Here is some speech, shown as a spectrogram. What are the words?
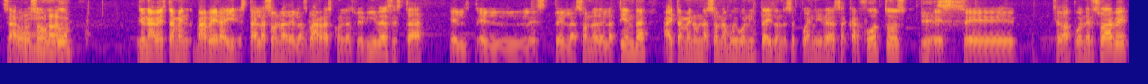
sabrosongo. Bomba. De una vez también va a haber ahí, está la zona de las barras con las bebidas, está el, el, este, la zona de la tienda, hay también una zona muy bonita ahí donde se pueden ir a sacar fotos, Yes. este, se va a poner suave,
